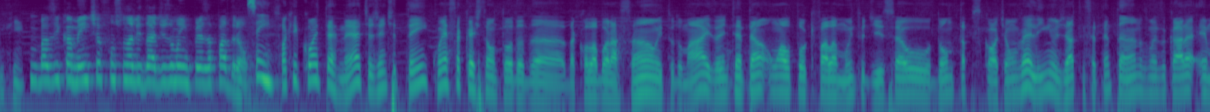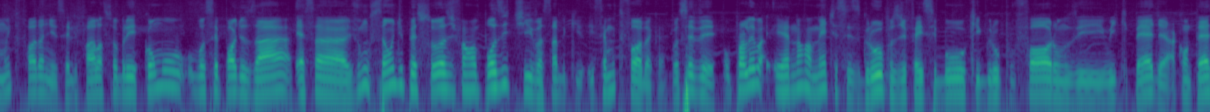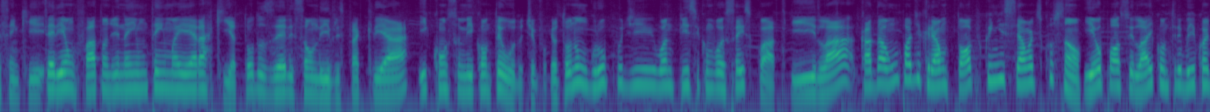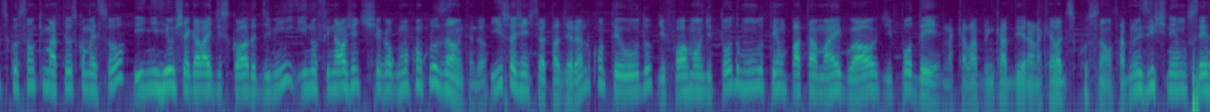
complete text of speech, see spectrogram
enfim. Basicamente a funcionalidade de uma empresa padrão. Sim. Só que com a internet a gente tem, com essa questão toda da, da colaboração e tudo mais, a gente tem até um autor que fala muito disso, é o Don Tapscott. É um velhinho já, tem 70 anos, mas o cara é muito foda nisso. Ele fala sobre como você pode usar essa junção de pessoas de forma positiva, sabe? Que isso é muito foda. Cara. Você vê, o problema é normalmente esses grupos de Facebook, grupo fóruns e Wikipédia acontecem que seria um fato onde nenhum tem uma hierarquia. Todos eles são livres pra criar e consumir conteúdo. Tipo, eu tô num grupo de One Piece com vocês quatro. E lá cada um pode criar um tópico e iniciar uma discussão. E eu posso ir lá e contribuir com a discussão que Matheus começou e Nihil chega lá e discorda de mim e no final a gente chega a alguma conclusão, entendeu? Isso a gente vai estar gerando conteúdo de forma onde todo mundo tem um patamar igual de poder naquela brincadeira, naquela discussão, sabe? Não existe nenhum ser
